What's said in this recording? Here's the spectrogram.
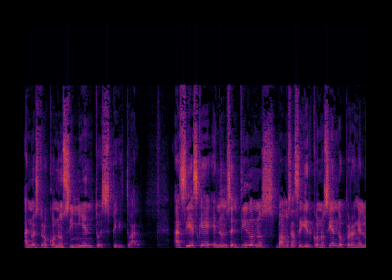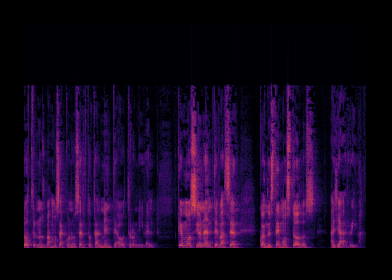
a nuestro conocimiento espiritual. Así es que en un sentido nos vamos a seguir conociendo, pero en el otro nos vamos a conocer totalmente a otro nivel. Qué emocionante va a ser cuando estemos todos allá arriba.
